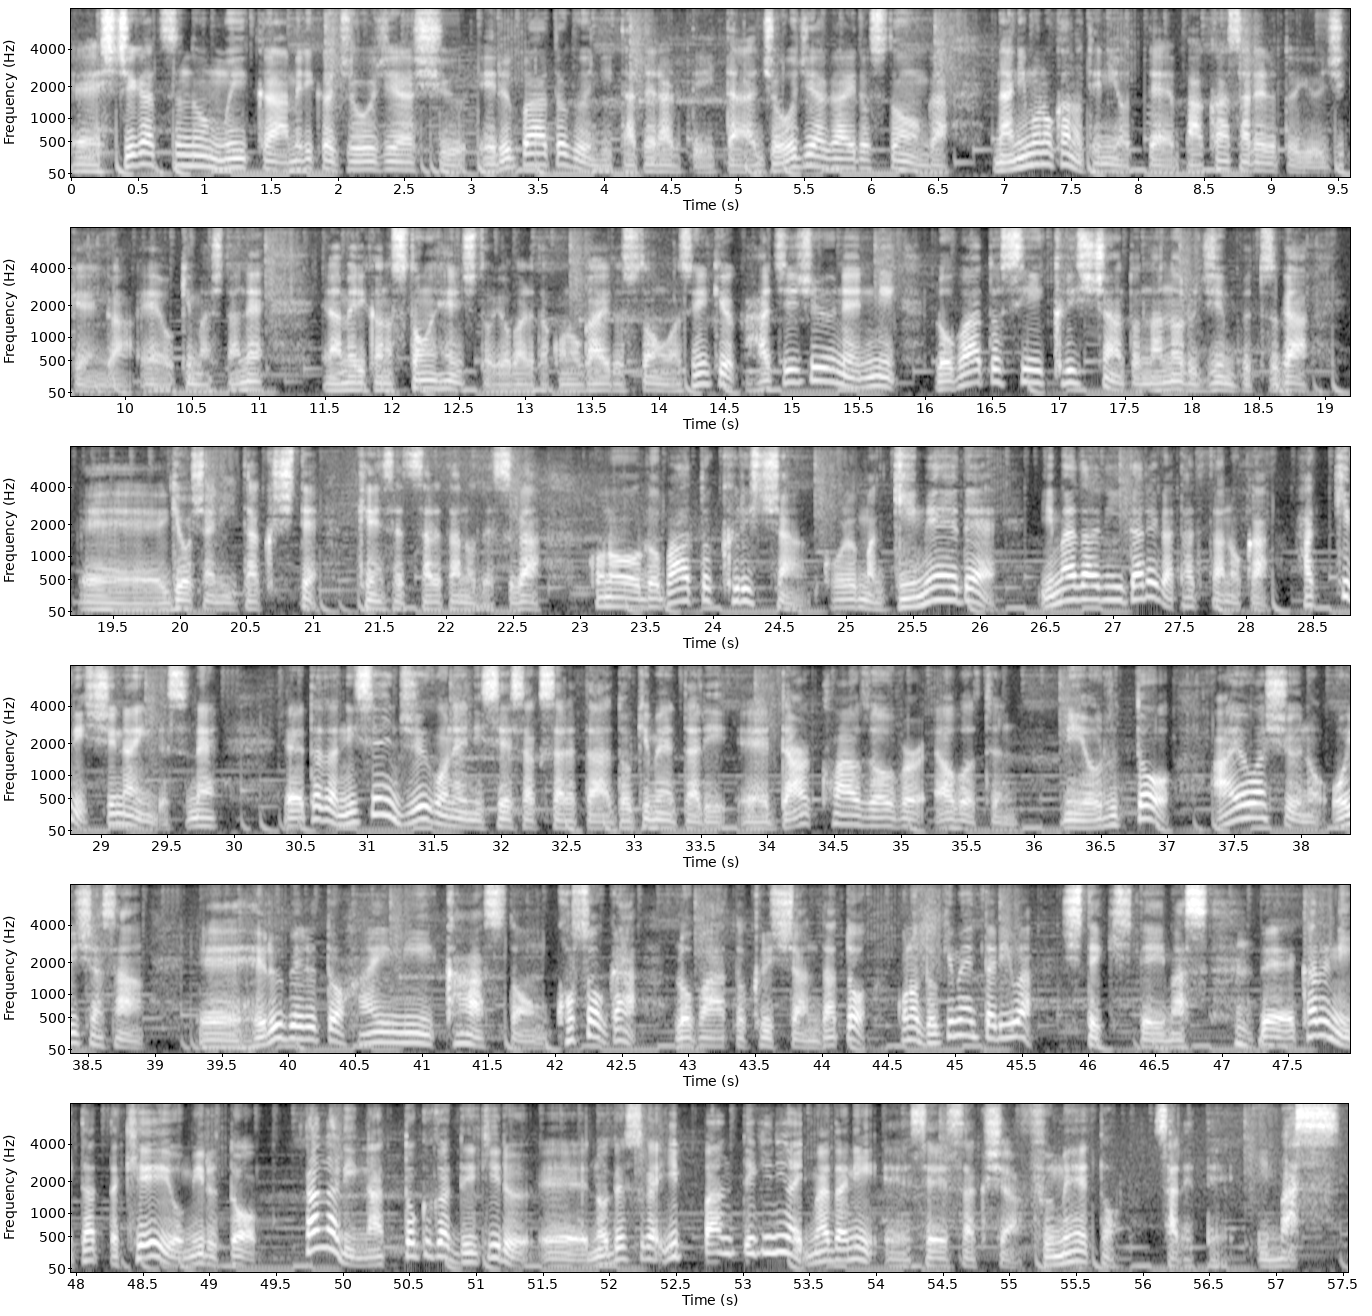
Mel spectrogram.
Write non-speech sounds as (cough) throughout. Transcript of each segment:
えー7月の6日アメリカジョージア州エルバート郡に建てられていたジョージアガイドストーンが何者かの手によって爆破されるという事件が、えー起きましたねアメリカのストーンヘンジと呼ばれたこのガイドストーンは1980年にロバート・ C・ クリスチャンと名乗る人物が、えー業者に委託して建設されたのですがこのロバート・クリスチャンこれまあ偽名でいまだに誰が建てたのかはっきりしないんですね。えーただ2015年に制作されたドキュメンタリー「えー Dark Clouds Over Alberton」によるとアイオワ州のお医者さん、えーヘルベルト・ハイニー・カーストンこそがロバート・クリスチャンだとこのドキュメンタリーは指摘しています。で彼に至った経緯を見るとかなり納得ができる、えーのですが一般的には未だに、えー制作者不明とされています。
